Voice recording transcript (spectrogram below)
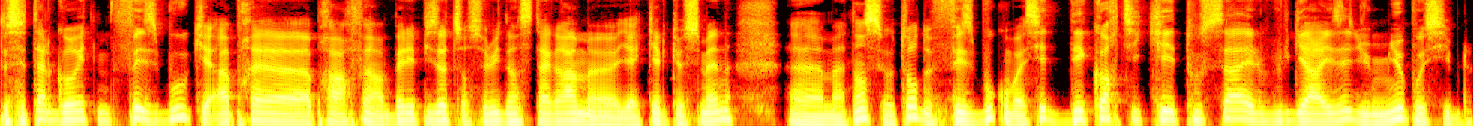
de cet algorithme Facebook après, après avoir fait un bel épisode sur celui d'Instagram il y a quelques semaines. maintenant, c'est au tour de Facebook. On va essayer de décortiquer tout ça et le vulgariser du mieux possible.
